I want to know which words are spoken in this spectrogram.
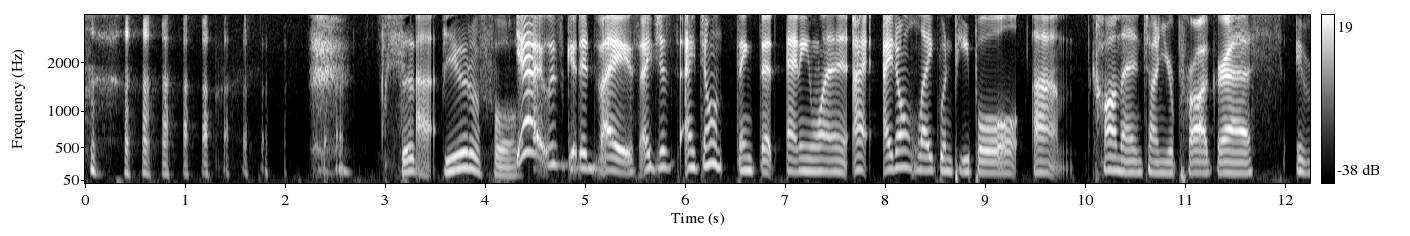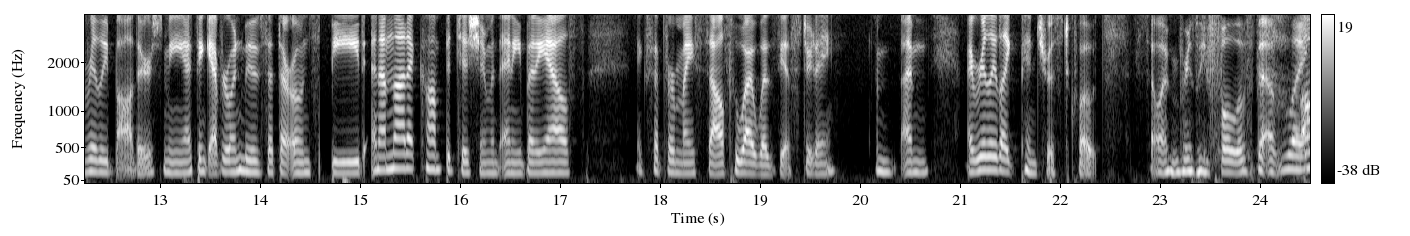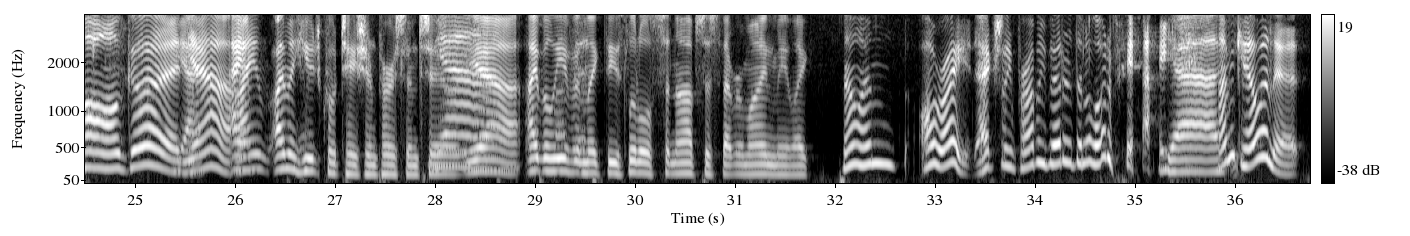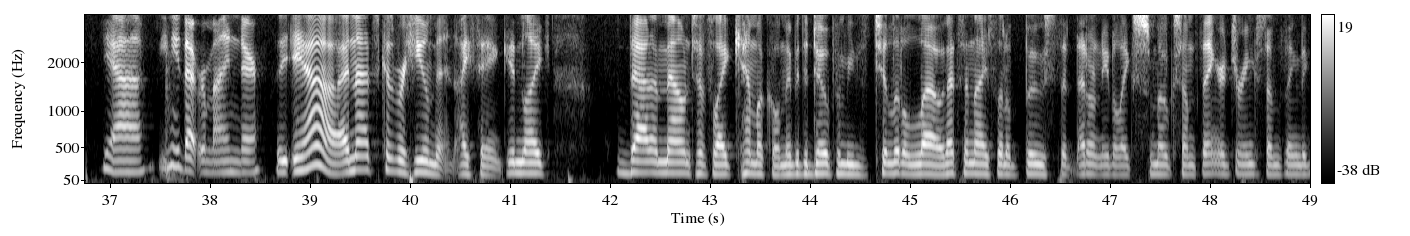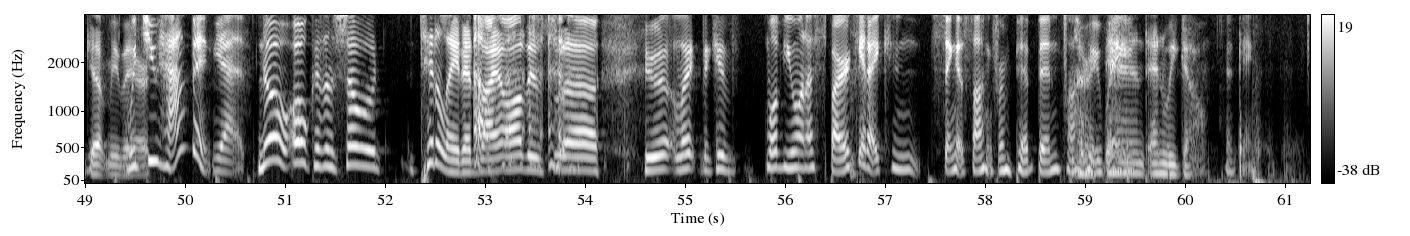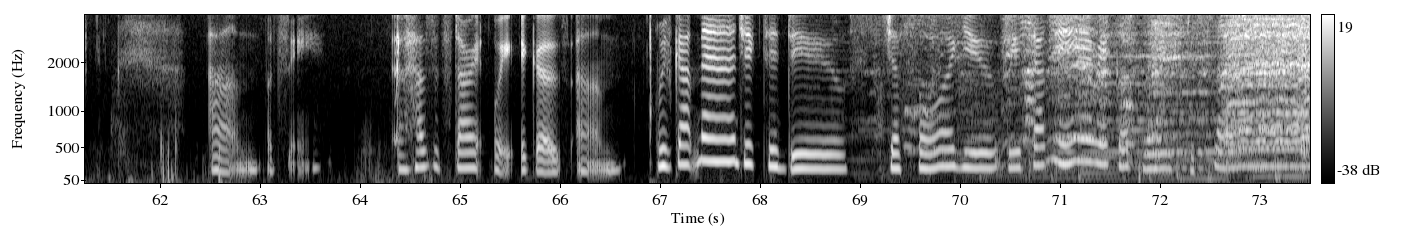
That's Uh, beautiful. Yeah, it was good advice. I just I don't think that anyone I I don't like when people um comment on your progress. It really bothers me. I think everyone moves at their own speed and I'm not at competition with anybody else except for myself who I was yesterday. I'm I'm I really like Pinterest quotes, so I'm really full of them like oh, good. Yeah. Yeah, I- I'm I'm a huge quotation person too. Yeah. Yeah, I believe in it. like these little synopsis that remind me, like, no, I'm all right. Actually, probably better than a lot of people. Yeah. I'm killing it. yeah, you need that reminder. Yeah, and that's because we're human, I think, and like that amount of like chemical, maybe the dopamine's too little low. That's a nice little boost that I don't need to like smoke something or drink something to get me there. Which you haven't yet. No, oh, because I'm so titillated by all this. Uh, you, like the give. Well, if you want to spark it, I can sing a song from Pippin while we wait. and and we go. Okay. Um, let's see. Uh, How does it start? Wait, it goes. Um, We've got magic to do just for you. We've got a miracle Place to play.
